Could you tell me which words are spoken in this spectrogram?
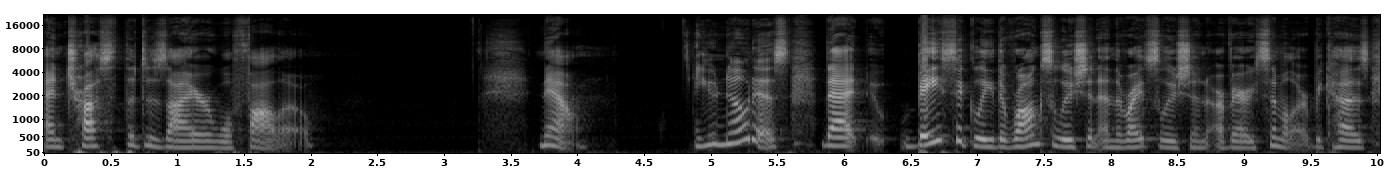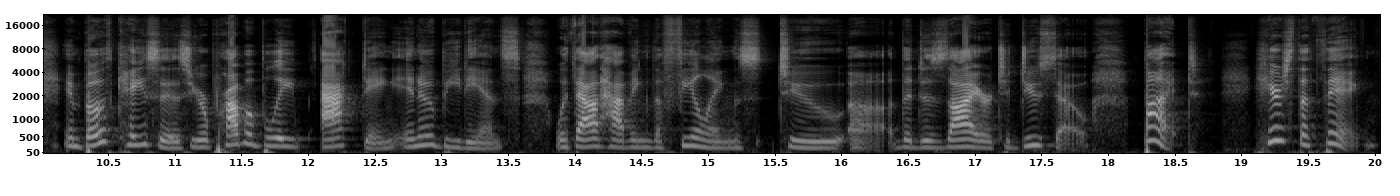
and trust the desire will follow. Now, you notice that basically the wrong solution and the right solution are very similar because in both cases you're probably acting in obedience without having the feelings to uh, the desire to do so. But here's the thing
